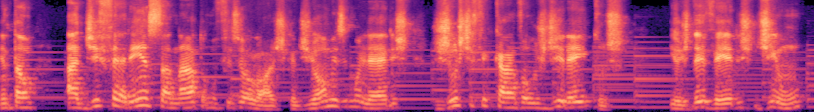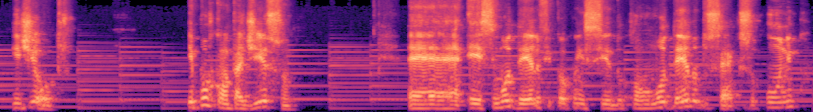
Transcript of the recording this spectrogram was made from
Então, a diferença anatomo-fisiológica de homens e mulheres justificava os direitos e os deveres de um e de outro. E por conta disso, é, esse modelo ficou conhecido como modelo do sexo único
